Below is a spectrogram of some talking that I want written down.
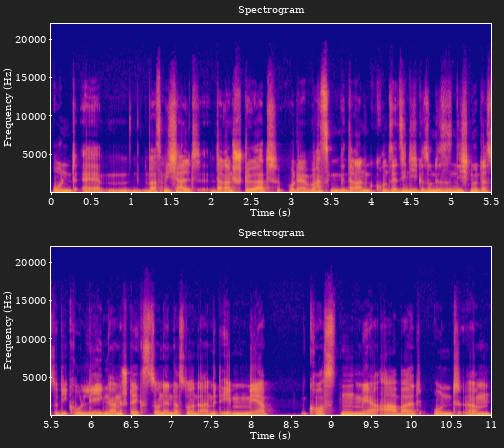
Und ähm, was mich halt daran stört oder was daran grundsätzlich nicht gesund ist, ist nicht nur, dass du die Kollegen ansteckst, sondern dass du damit eben mehr Kosten, mehr Arbeit und ähm,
